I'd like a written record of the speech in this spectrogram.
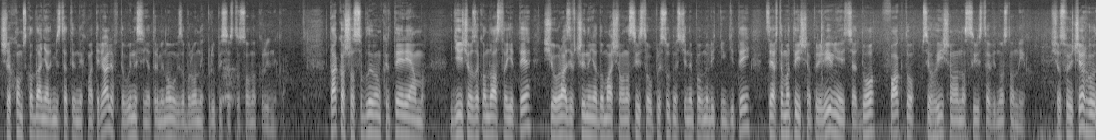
шляхом складання адміністративних матеріалів та винесення термінових заборонних приписів стосовно кривника. Також особливим критерієм діючого законодавства є те, що у разі вчинення домашнього насильства у присутності неповнолітніх дітей це автоматично прирівнюється до факту психологічного насильства відносно них, що в свою чергу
